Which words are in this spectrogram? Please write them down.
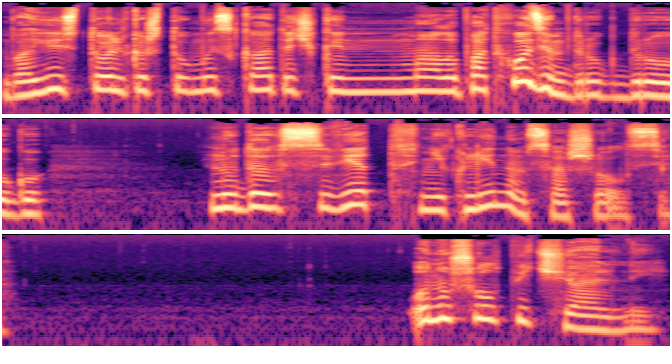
Боюсь только, что мы с Каточкой мало подходим друг к другу. Ну да свет не клином сошелся. Он ушел печальный,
